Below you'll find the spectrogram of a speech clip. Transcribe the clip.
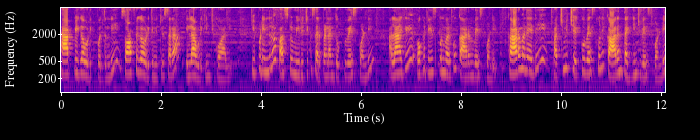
హ్యాపీగా ఉడికిపోతుంది. సాఫ్ట్గా ఉడికింది చూసారా? ఇలా ఉడికించుకోవాలి. ఇప్పుడు ఇందులో ఫస్ట్ మీ రుచికి సరిపడినంత ఉప్పు వేసుకోండి. అలాగే ఒక టీ స్పూన్ వరకు కారం వేసుకోండి. కారం అనేది పచ్చిమిర్చి ఎక్కువ వేసుకుని కారం తగ్గించి వేసుకోండి.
